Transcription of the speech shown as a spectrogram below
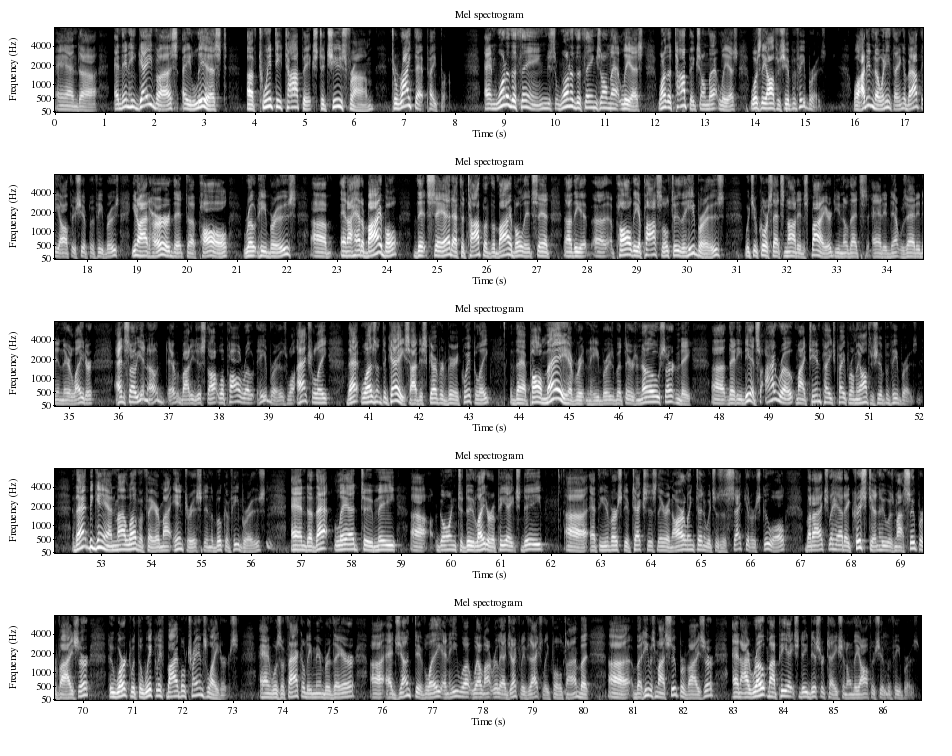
And, uh, and then he gave us a list of 20 topics to choose from to write that paper. And one of the things, one of the things on that list, one of the topics on that list was the authorship of Hebrews. Well, I didn't know anything about the authorship of Hebrews. You know, I'd heard that uh, Paul wrote Hebrews, um, and I had a Bible that said at the top of the Bible, it said uh, the uh, Paul the apostle to the Hebrews, which of course that's not inspired. You know, that's added. That was added in there later. And so, you know, everybody just thought, well, Paul wrote Hebrews. Well, actually, that wasn't the case. I discovered very quickly that Paul may have written Hebrews, but there's no certainty uh, that he did. So I wrote my 10 page paper on the authorship of Hebrews. That began my love affair, my interest in the book of Hebrews, and uh, that led to me uh, going to do later a PhD uh, at the University of Texas there in Arlington, which is a secular school. But I actually had a Christian who was my supervisor who worked with the Wycliffe Bible translators and was a faculty member there uh, adjunctively, and he was, well, not really adjunctively, he was actually full time, but, uh, but he was my supervisor, and I wrote my PhD dissertation on the authorship of Hebrews.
